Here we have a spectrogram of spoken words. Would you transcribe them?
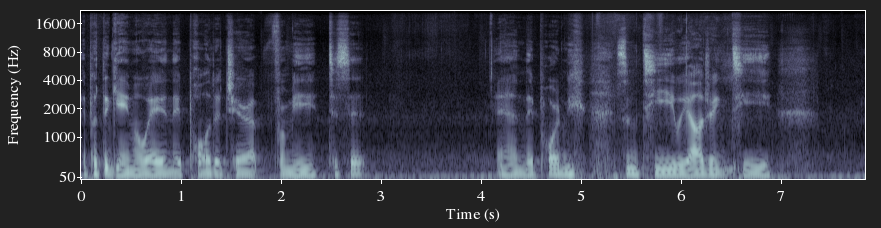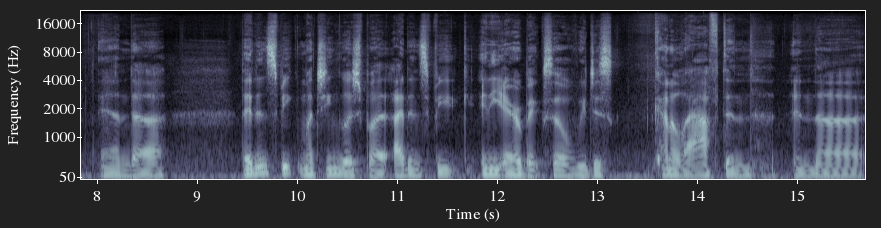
they put the game away and they pulled a chair up for me to sit. And they poured me some tea. We all drank tea. And uh, they didn't speak much English, but I didn't speak any Arabic. So we just kind of laughed and, and uh,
